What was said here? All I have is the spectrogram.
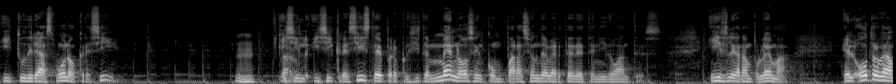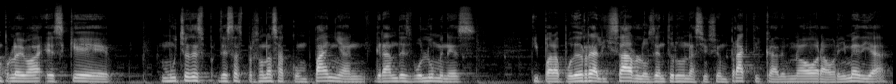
Y tú dirás, bueno, crecí y, si, creciste, pero creciste menos en comparación de haberte detenido antes. Y es el gran problema. El otro gran problema es que muchas de, estas personas acompañan grandes volúmenes y para poder realizarlos dentro de una sesión práctica de una hora, hora y media,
